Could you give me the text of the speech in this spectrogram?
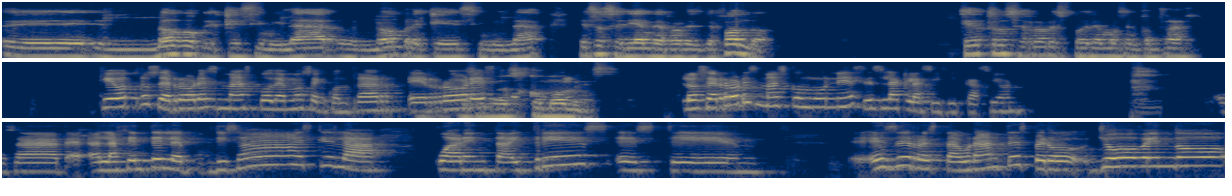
Eh, el logo que, es similar o el nombre que es similar, esos serían errores de fondo. ¿Qué otros errores podríamos encontrar? ¿Qué otros errores más podemos encontrar? Errores. Los comunes. Los errores más comunes es la clasificación. O sea, a la gente le dice, ah, es que la 43, este es de restaurantes, pero yo vendo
